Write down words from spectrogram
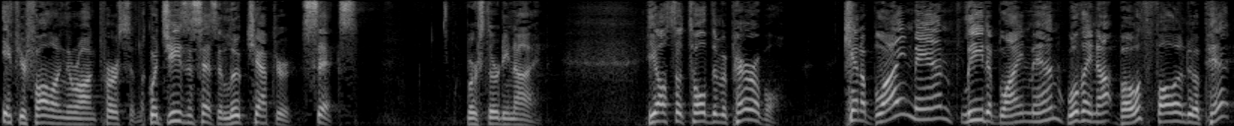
if you're following the wrong person. Look what Jesus says in Luke chapter 6, verse 39. He also told them a parable. Can a blind man lead a blind man? Will they not both fall into a pit?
